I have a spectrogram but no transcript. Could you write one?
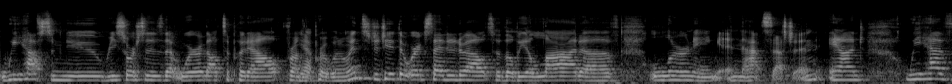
We have some new resources that we're about to put out from Yep. the Pro Bono Institute that we're excited about. So there'll be a lot of learning in that session. And we have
